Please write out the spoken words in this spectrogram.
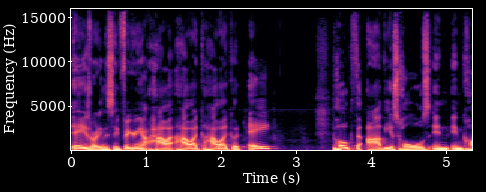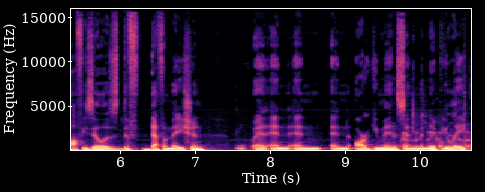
days writing this thing, figuring out how how I how I could a poke the obvious holes in in CoffeeZilla's def- defamation and and and, and arguments and manipulation.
